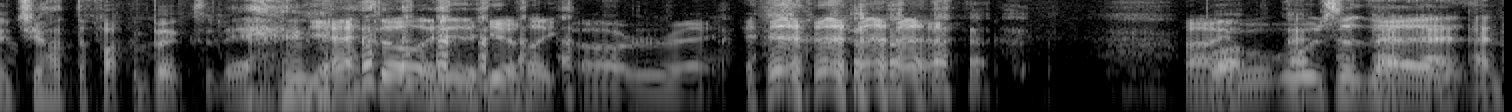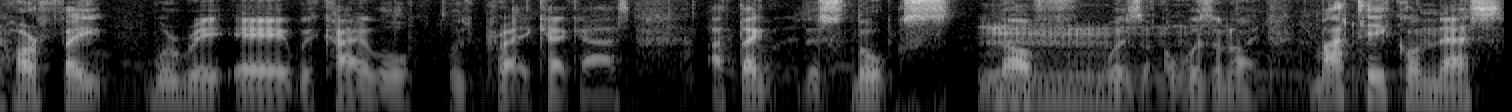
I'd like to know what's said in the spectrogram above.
And she had the fucking books at the end. yeah, totally. You're like, all right. Aye, But- what was it? The and, and her fight with Rey, uh, with Kylo was pretty kick ass. I think the Snoke snuff was was annoying. My take on this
